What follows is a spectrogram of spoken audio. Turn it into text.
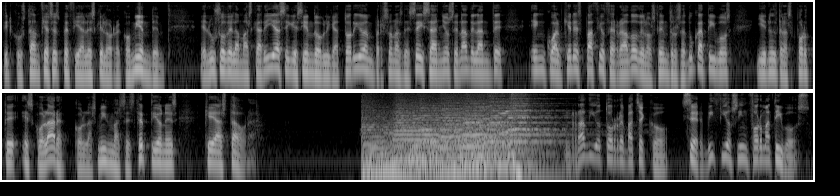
circunstancias especiales que lo recomienden. El uso de la mascarilla sigue siendo obligatorio en personas de 6 años en adelante en cualquier espacio cerrado de los centros educativos y en el transporte escolar, con las mismas excepciones que hasta ahora. Radio Torre Pacheco, servicios informativos.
